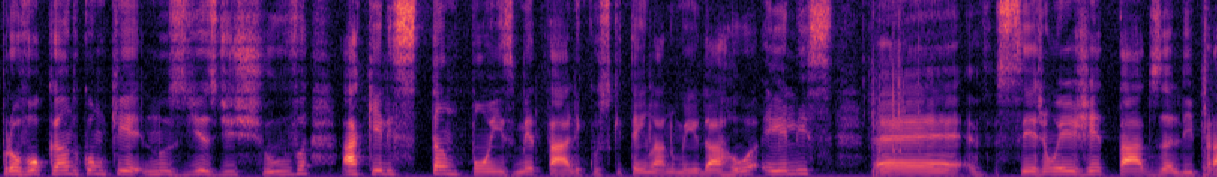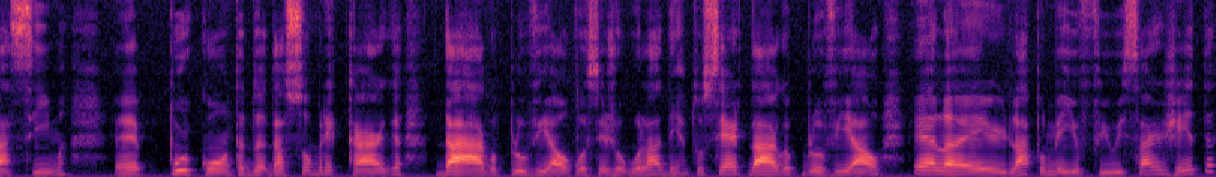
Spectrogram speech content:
provocando com que nos dias de chuva aqueles tampões metálicos que tem lá no meio da rua, eles é, sejam ejetados ali para cima é, por conta da sobrecarga da água pluvial que você jogou lá dentro. O certo da água pluvial ela é ir lá para o meio fio e sarjeta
